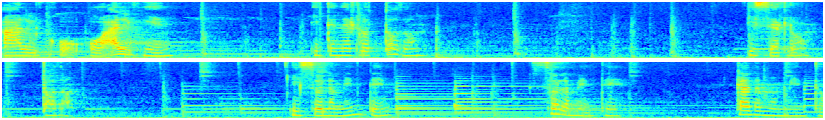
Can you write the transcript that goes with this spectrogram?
algo o alguien y tenerlo todo y serlo todo. Y solamente, solamente cada momento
